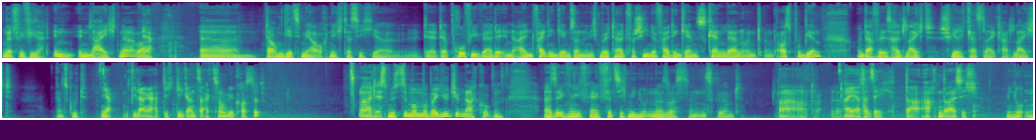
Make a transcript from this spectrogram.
natürlich, wie gesagt, in, in leicht, ne? Aber ja. Ähm, darum geht's mir auch nicht, dass ich hier der, der Profi werde in allen Fighting Games, sondern ich möchte halt verschiedene Fighting Games kennenlernen und, und ausprobieren. Und dafür ist halt leicht, Schwierigkeitsgrad leicht. Ganz gut. Ja, wie lange hat dich die ganze Aktion gekostet? Oh, das müsste man mal bei YouTube nachgucken. Also irgendwie 40 Minuten oder sowas dann insgesamt. Ah, ah ja, tatsächlich. Da 38 Minuten.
